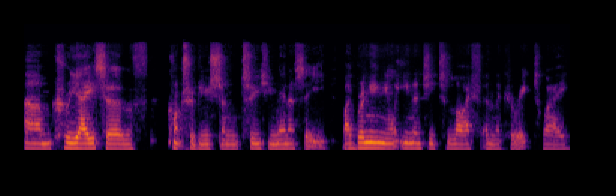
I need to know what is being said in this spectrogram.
um, creative contribution to humanity by bringing your energy to life in the correct way.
